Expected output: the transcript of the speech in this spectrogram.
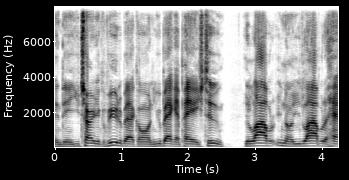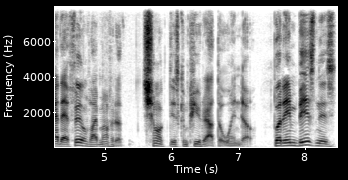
and then you turn your computer back on, you're back at page two. You're liable, you know, you're liable to have that feeling like, I'm gonna chunk this computer out the window. But in business,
